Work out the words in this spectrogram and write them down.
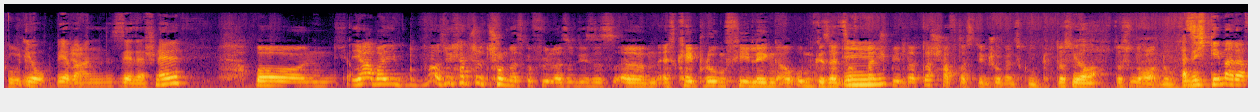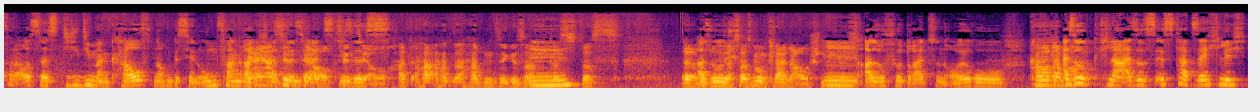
gut. jo, wir Ja. waren sehr, sehr schnell. Und ja, aber ich- also ich habe schon- schon das Gefühl, also dieses ähm, Escape Room Feeling äh, umgesetzt auf Brettspiel, das, das schafft das Ding schon ganz gut. Das, Mhm. Ja. ist, das ist in Ordnung. Also ich gehe mal davon aus, dass die, die man kauft, noch ein bisschen umfangreicher ja, ja, sind sind sie als auch, sind dieses. sie auch. Hat, hat, hatten sie gesagt, dass, dass, ähm, Also dass das nur ein kleiner Ausschnitt ist. Also für 13 Euro. Kann man da also klar, also es ist tatsächlich,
